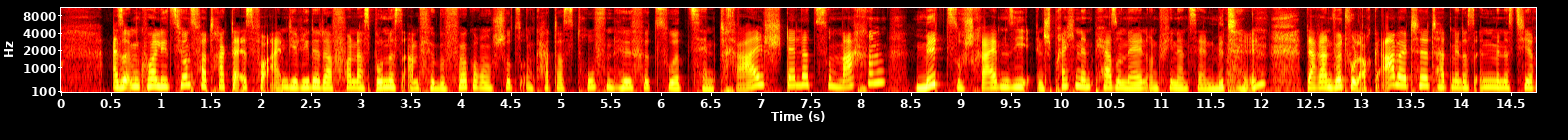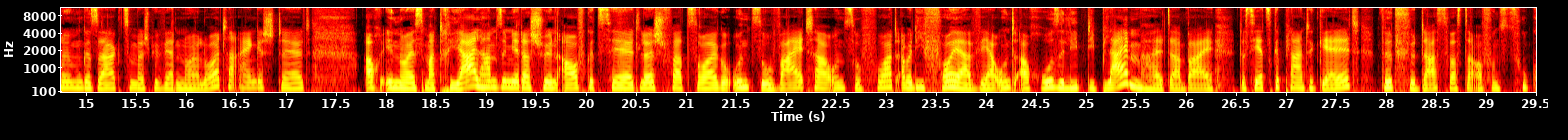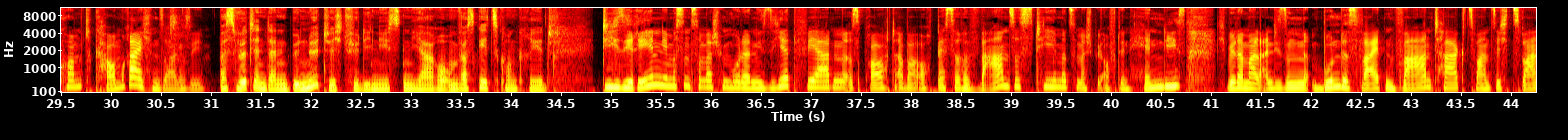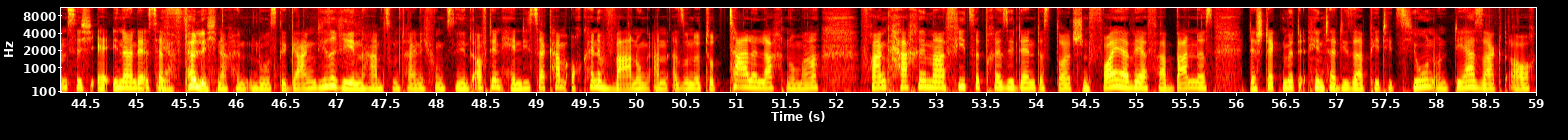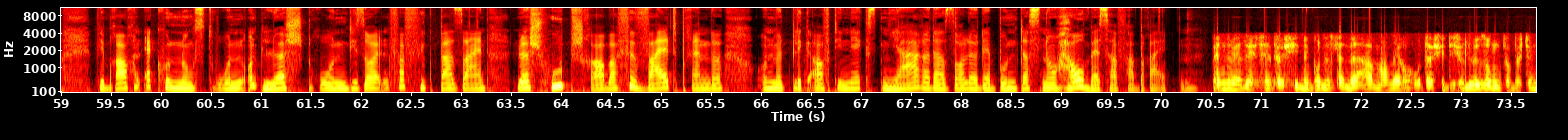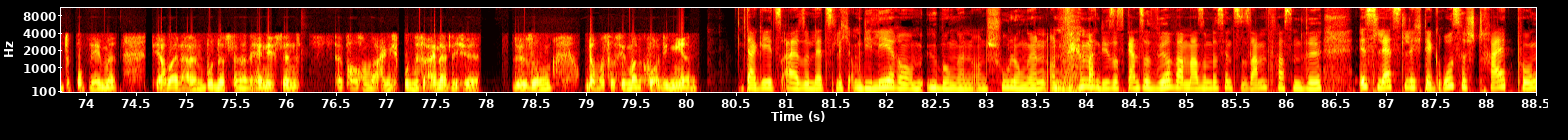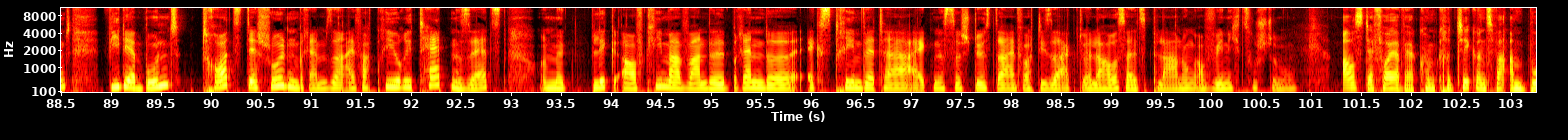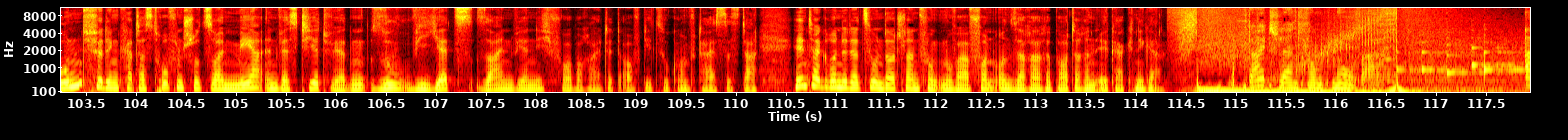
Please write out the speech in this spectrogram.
Also im Koalitionsvertrag, da ist vor allem die Rede davon, das Bundesamt für Bevölkerungsschutz und Katastrophenhilfe zur Zentralstelle zu machen, mit, so schreiben sie, entsprechenden personellen und finanziellen Mitteln. Daran wird wohl auch gearbeitet, hat mir das Innenministerium gesagt. Zum Beispiel werden neue Leute eingestellt. Auch ihr neues Material haben sie mir da schön aufgezählt, Löschfahrzeuge und so weiter und so fort. Aber die Feuerwehr und auch Roselieb, die bleiben halt dabei. Das jetzt geplante Geld wird für das, was da auf uns zukommt, kaum reichen erreichen, sagen Sie. Was wird denn dann benötigt für die nächsten Jahre? Um was geht es konkret? Die Sirenen, die müssen zum Beispiel modernisiert werden. Es braucht aber auch bessere Warnsysteme, zum Beispiel auf den Handys. Ich will da mal an diesen bundesweiten Warntag 2020 erinnern. Der ist ja, ja. völlig nach hinten losgegangen. Die Sirenen haben zum Teil nicht funktioniert. Auf den Handys, da kam auch keine Warnung an. Also eine totale Lachnummer. Frank Hachimmer, Vizepräsident des Deutschen Feuerwehrverbandes, der steckt mit hinter dieser Petition und der sagt auch, wir brauchen Erkundungsdrohnen und Löschdrohnen. Die sollten verfügbar sein. Löschhubschrauber für Waldbrände. Und mit Blick auf die nächsten Jahre, da solle der Bund das Know-how besser verbreiten. Wenn wir 16 verschiedene Bundesländer haben, haben wir auch unterschiedliche Lösungen für bestimmte Probleme, die aber in allen Bundesländern ähnlich sind. Da brauchen wir eigentlich bundeseinheitliche Lösungen und da muss das jemand koordinieren. Da geht es also letztlich um die Lehre, um Übungen und Schulungen. Und wenn man dieses ganze Wirrwarr mal so ein bisschen zusammenfassen will, ist letztlich der große Streitpunkt, wie der Bund trotz der Schuldenbremse einfach Prioritäten setzt und mit Blick auf Klimawandel, Brände, Extremwetterereignisse stößt da einfach diese aktuelle Haushaltsplanung auf wenig Zustimmung. Aus der Feuerwehr kommt Kritik und zwar am Bund. Für den Katastrophenschutz soll mehr investiert werden. So wie jetzt seien wir nicht vorbereitet auf die Zukunft, heißt es da. Hintergründe dazu in Deutschlandfunk Nova von unserer Reporterin Ilka Knigger. Deutschlandfunk Nova.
